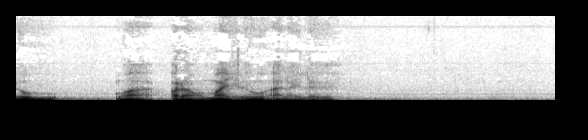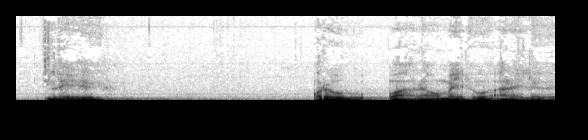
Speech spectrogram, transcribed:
รู้ ว่าเราไม่รู้อะไรเลย หรือ รู้ว่าเราไม่รู้อะไรเลย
